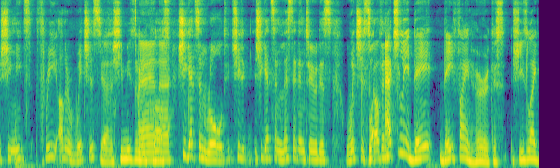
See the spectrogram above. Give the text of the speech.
She meets three other witches yeah, she meets them in and class. uh, she gets enrolled. She she gets enlisted into this witches Well, coven. actually, they they find her because she's like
